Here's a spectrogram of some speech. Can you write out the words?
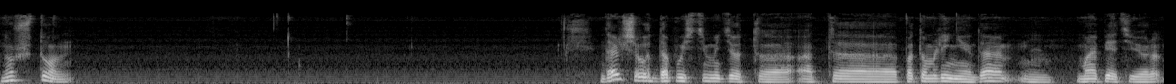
Ну что, Дальше вот, допустим, идет э, от э, потом линии, да, мы опять ее...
